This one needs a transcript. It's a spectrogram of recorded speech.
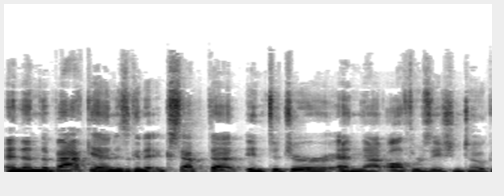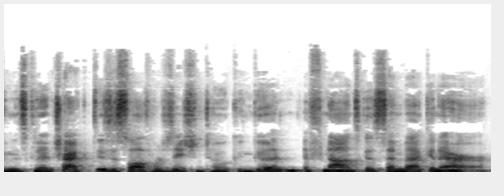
And then the backend is going to accept that integer and that authorization token is going to check, is this authorization token good? If not, it's going to send back an error.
